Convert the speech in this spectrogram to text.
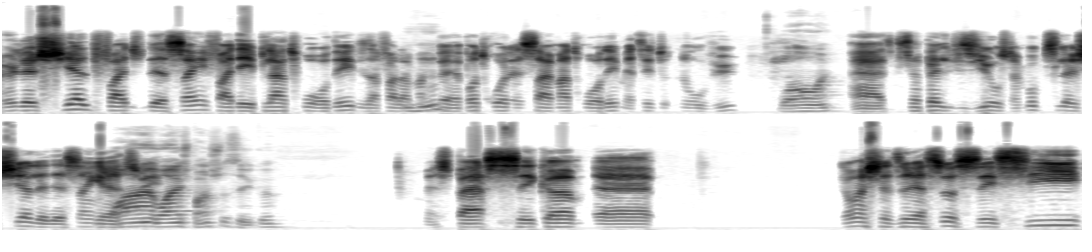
un logiciel pour faire du dessin, faire des plans 3D, des affaires de. Mhm. Ben, pas trop nécessairement 3D, mais tu sais, toutes nos vues. Ouais, ouais. Euh, ça s'appelle Visio, c'est un beau petit logiciel de dessin gratuit. Ouais, ouais, je pense que c'est quoi. Mais c'est parce que c'est comme. Euh, comment je te dirais ça? C'est si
